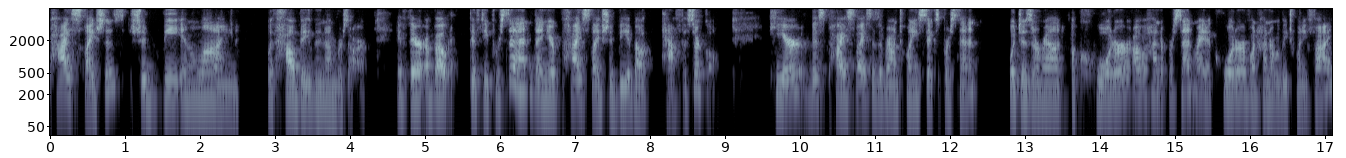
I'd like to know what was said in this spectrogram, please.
pie slices should be in line with how big the numbers are. If they're about 50%, then your pie slice should be about half the circle. Here, this pie slice is around 26%, which is around a quarter of 100%, right? A quarter of 100 would be 25.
